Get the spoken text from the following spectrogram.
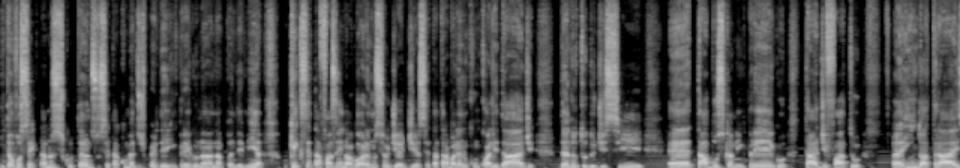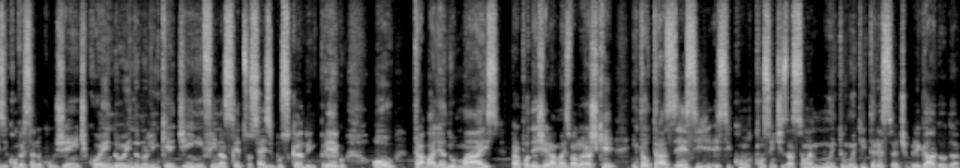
Então, você que está nos escutando, se você está com medo de perder emprego na, na pandemia, o que, que você está fazendo agora no seu dia a dia? Você está trabalhando com qualidade, dando tudo de si, está é, buscando emprego, está de fato uh, indo atrás e conversando com gente, correndo, indo no LinkedIn, enfim, nas redes sociais e buscando emprego, ou trabalhando mais para poder gerar mais valor. Acho que então trazer esse, esse conscientização é muito, muito interessante. Obrigado, Alda.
